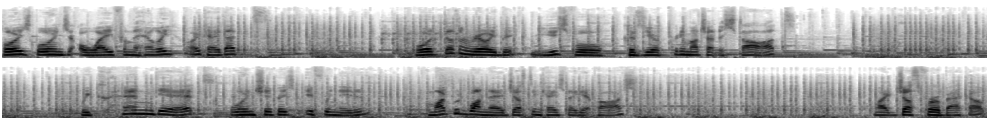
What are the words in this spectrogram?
Blows balloons away from the heli. Okay, that's... Well, it doesn't really be useful because you're pretty much at the start. We can get balloon chippers if we need it. I might put one there just in case they get past. Like just for a backup.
